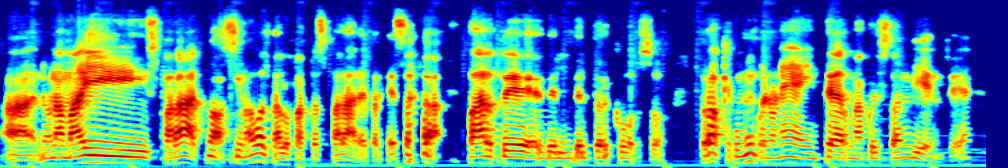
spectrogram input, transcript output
uh, non ha mai sparato, no, sì, una volta l'ho fatta sparare perché è stata parte del, del percorso, però che comunque non è interna a questo ambiente,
